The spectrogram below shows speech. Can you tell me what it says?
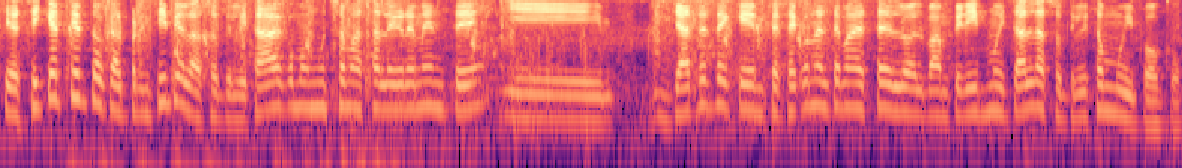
Que sí que es cierto que al principio las utilizaba como mucho más alegremente y ya desde que empecé con el tema de este del vampirismo y tal, las utilizo muy poco.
